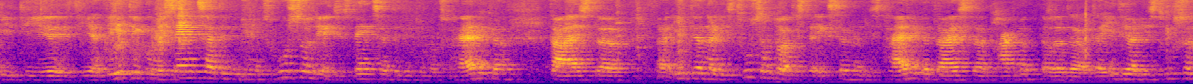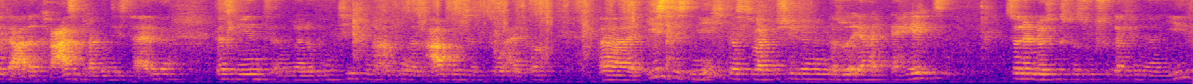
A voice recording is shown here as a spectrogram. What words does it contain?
die, die, die Ästhetik und Essenzseite, die tun wir zu Husserl, die Existenzseite, die tun wir zu Heidegger, da ist der, Internalist Husserl, dort ist der Externalist Heidegger, da ist der, Pragmat oder der, der Idealist Husserl, da der quasi Pragmatist Heidegger. Das lehnt äh, Merleau-Ponty von Anfang an ab und sagt, so einfach äh, ist es nicht, dass zwei verschiedenen, also er, er hält so einen Lösungsversuch sogar für naiv,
